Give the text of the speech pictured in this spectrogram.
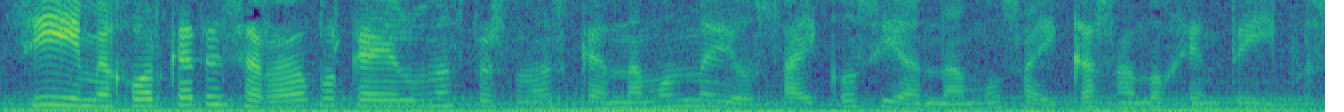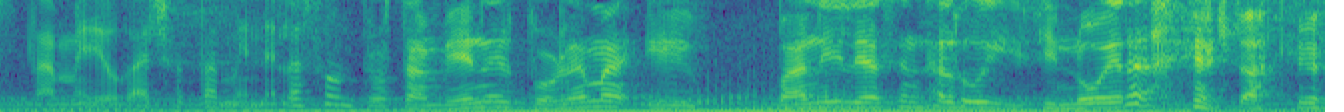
Sí, mejor quédate encerrado porque hay algunas personas que andamos medio psicos y andamos ahí cazando gente y pues está medio gacho también el asunto. Pero también el problema, y van y le hacen algo y si no era, también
